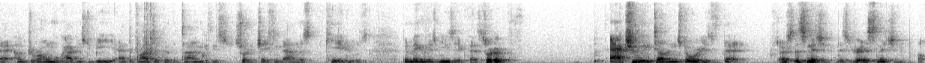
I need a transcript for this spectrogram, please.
at Jerome, who happens to be at the project at the time because he's sort of chasing down this kid who's been making this music that's sort of actually telling stories that it's, snitching. It's, it's snitching. Oh,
